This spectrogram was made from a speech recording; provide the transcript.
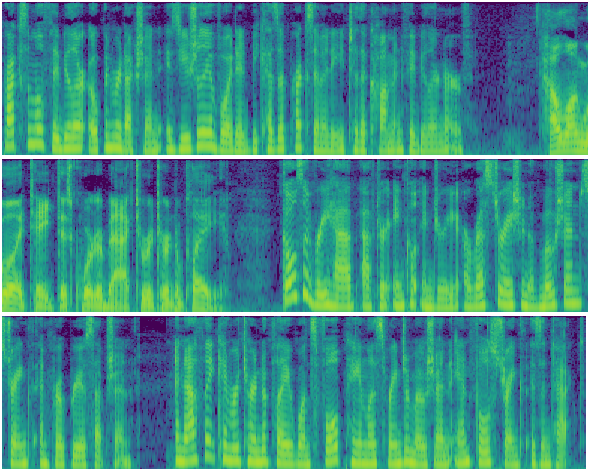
proximal fibular open reduction is usually avoided because of proximity to the common fibular nerve. How long will it take this quarterback to return to play? Goals of rehab after ankle injury are restoration of motion, strength, and proprioception. An athlete can return to play once full painless range of motion and full strength is intact.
